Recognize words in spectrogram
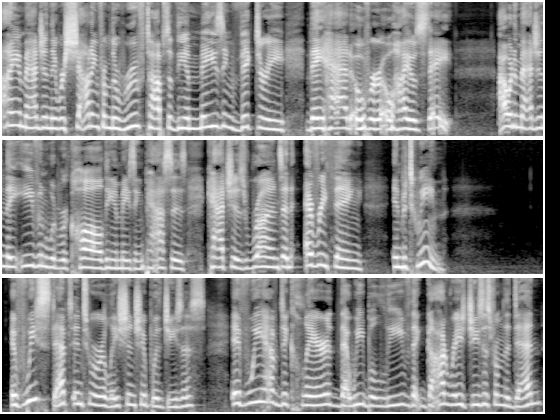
I imagine they were shouting from the rooftops of the amazing victory they had over Ohio State. I would imagine they even would recall the amazing passes, catches, runs, and everything in between. If we stepped into a relationship with Jesus, if we have declared that we believe that God raised Jesus from the dead,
